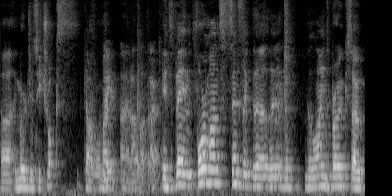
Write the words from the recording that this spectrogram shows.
uh, emergency trucks. The car will By need- truck. It's been four months since the the, the, the, the lines broke, so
